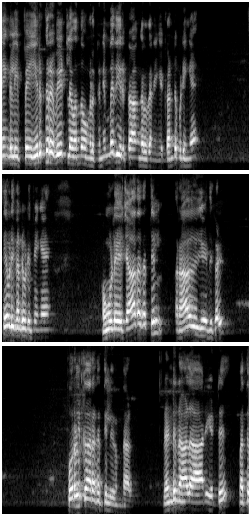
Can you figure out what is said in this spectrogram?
நீங்கள் இப்ப இருக்கிற வீட்டில் வந்து உங்களுக்கு நிம்மதி இருக்காங்கிறத நீங்க கண்டுபிடிங்க. எப்படி கண்டுபிடிப்பீங்க? உங்களுடைய ஜாதகத்தில் ராகு கேதுகள் பொருள்காரகத்தில் இருந்தால். ரெண்டு நாலு ஆறு எட்டு பத்து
